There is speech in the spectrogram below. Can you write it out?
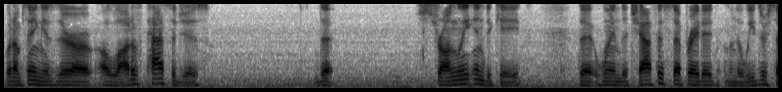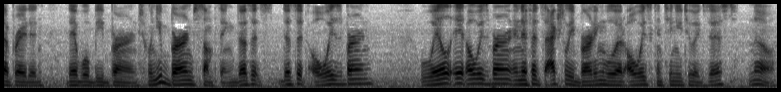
What I'm saying is there are a lot of passages that strongly indicate that when the chaff is separated, when the weeds are separated, they will be burned. When you burn something, does it does it always burn? Will it always burn? And if it's actually burning, will it always continue to exist? No.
